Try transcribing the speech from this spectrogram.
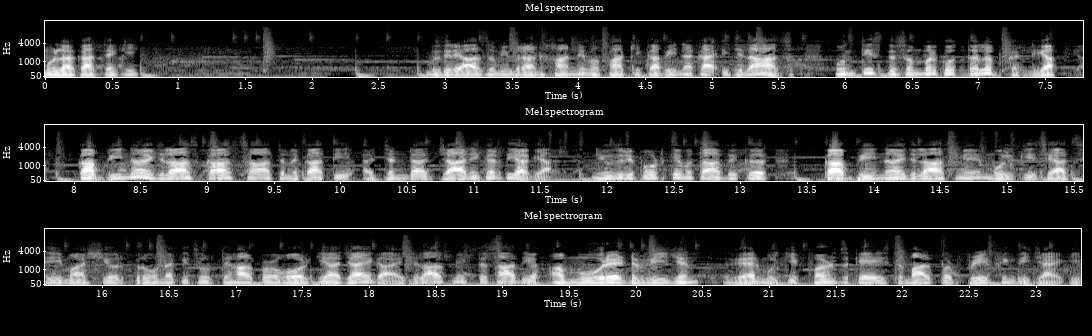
मुलाकातें की। वजी अजम इमरान खान ने वफाकी काबीना का इजलास उनतीस दिसंबर को तलब कर लिया। काबीना इजलास का सात निकाती एजेंडा जारी कर दिया गया। न्यूज़ रिपोर्ट के मुताबिक, काबीना इजलास में मुल्की सियासी माशी और कोरोना की सूरत हाल पर गौर किया जाएगा। इजलास में इकतदी अमूर डिवीज़न गैर मुल्की फंड के इस्तेमाल पर ब्रीफिंग दी जाएगी।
